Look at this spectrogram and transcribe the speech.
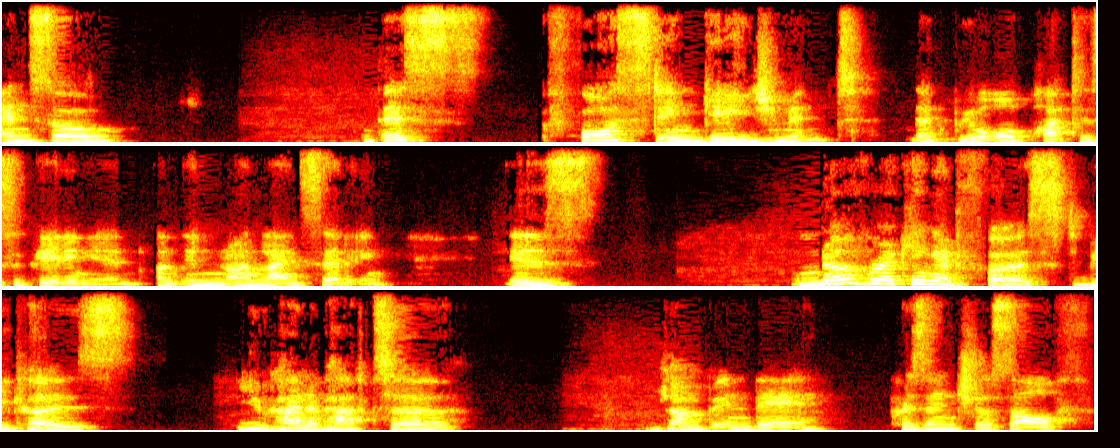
And so this forced engagement that we're all participating in in an online setting is nerve-wracking at first because you kind of have to jump in there present yourself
